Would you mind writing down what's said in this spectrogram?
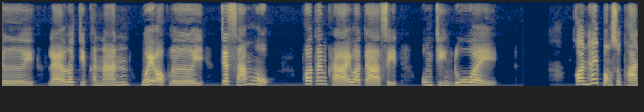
เลย แล้วรถจิ๊บคันนั้นหวยออกเลย 736พ่อท่านคล้ายวาจาสิทธิ์องค์จริงด้วย ก่อนให้ป๋องสุพรรณ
